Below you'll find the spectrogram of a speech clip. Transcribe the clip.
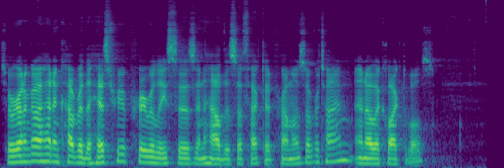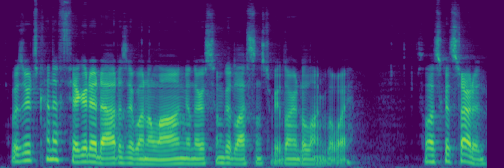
So, we're going to go ahead and cover the history of pre releases and how this affected promos over time and other collectibles. Wizards kind of figured it out as they went along, and there are some good lessons to be learned along the way. So, let's get started.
